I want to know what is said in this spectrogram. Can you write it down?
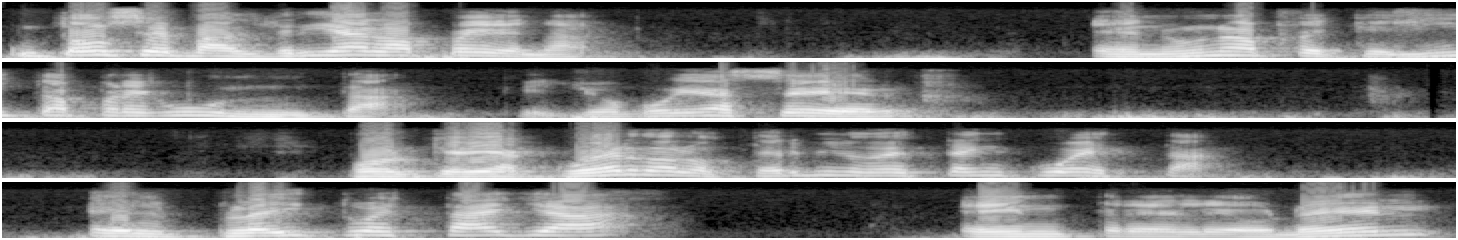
Entonces valdría la pena en una pequeñita pregunta que yo voy a hacer, porque de acuerdo a los términos de esta encuesta, el pleito está ya entre Leonel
